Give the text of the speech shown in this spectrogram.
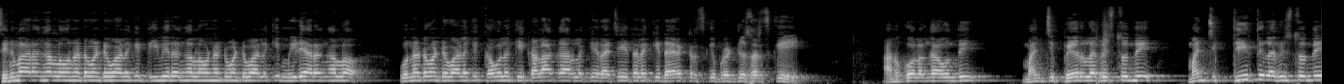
సినిమా రంగంలో ఉన్నటువంటి వాళ్ళకి టీవీ రంగంలో ఉన్నటువంటి వాళ్ళకి మీడియా రంగంలో ఉన్నటువంటి వాళ్ళకి కవులకి కళాకారులకి రచయితలకి డైరెక్టర్స్కి ప్రొడ్యూసర్స్కి అనుకూలంగా ఉంది మంచి పేరు లభిస్తుంది మంచి కీర్తి లభిస్తుంది.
